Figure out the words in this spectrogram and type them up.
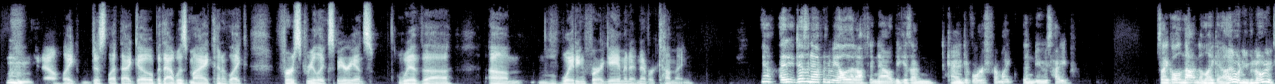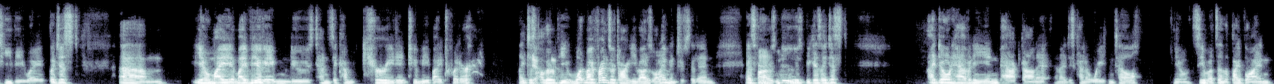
Mhm. You know, like just let that go. But that was my kind of like first real experience with uh, um, waiting for a game and it never coming. Yeah, it doesn't happen to me all that often now because I'm kind of divorced from like the news hype cycle. Not in a, like I don't even own a TV way, but just um, you know, my my video game news tends to come curated to me by Twitter. like just Yeah. other people, what my friends are talking about is what I'm interested in as far Mm. as news because I just I don't have any impact on it, and I just kind of wait until you know see what's in the pipeline.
